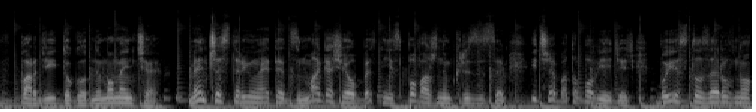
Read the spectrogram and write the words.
w bardziej dogodnym momencie. Manchester United zmaga się obecnie z poważnym kryzysem i trzeba to powiedzieć, bo jest to zarówno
